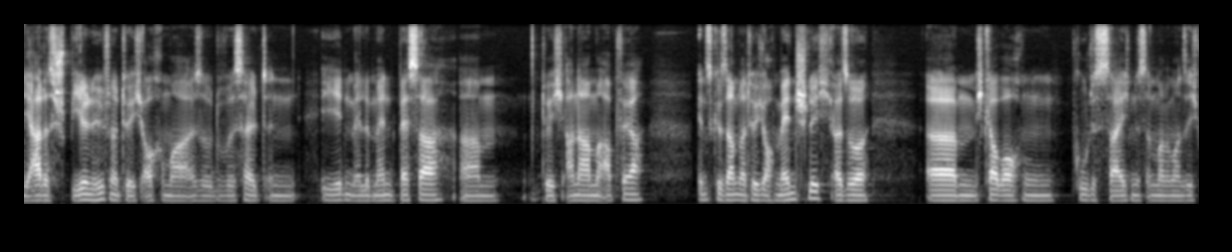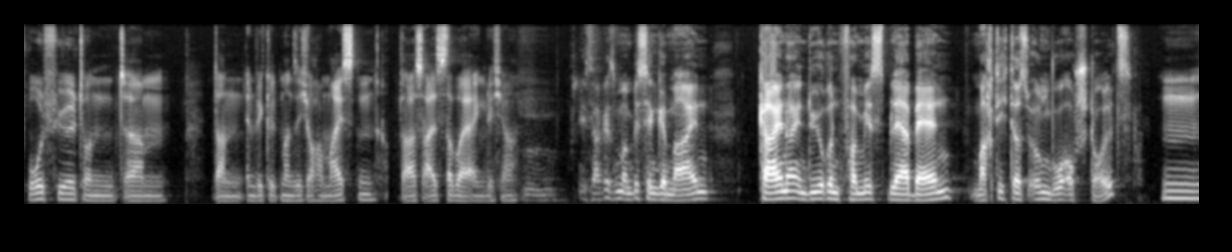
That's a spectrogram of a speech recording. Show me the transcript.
ja, das Spielen hilft natürlich auch immer. Also du wirst halt in jedem Element besser, ähm, durch Annahme, Abwehr. Insgesamt natürlich auch menschlich. Also ähm, ich glaube auch ein gutes Zeichen ist immer, wenn man sich wohlfühlt und ähm, dann entwickelt man sich auch am meisten. Da ist alles dabei eigentlich, ja. Ich sage jetzt mal ein bisschen gemein, keiner in Düren vermisst Blair Ban. Macht dich das irgendwo auch stolz? Mm,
